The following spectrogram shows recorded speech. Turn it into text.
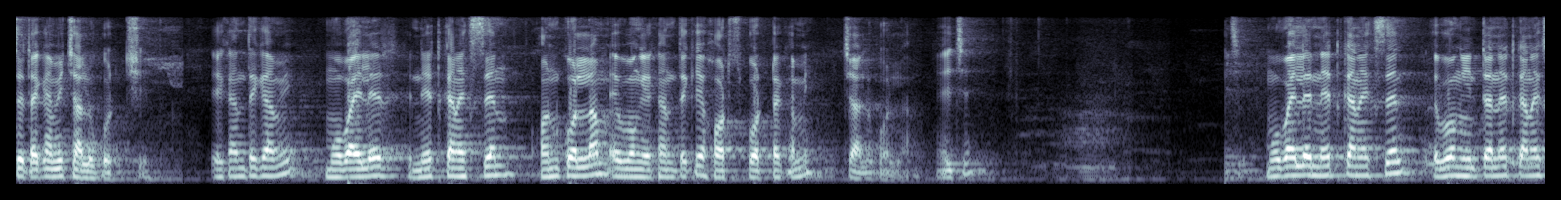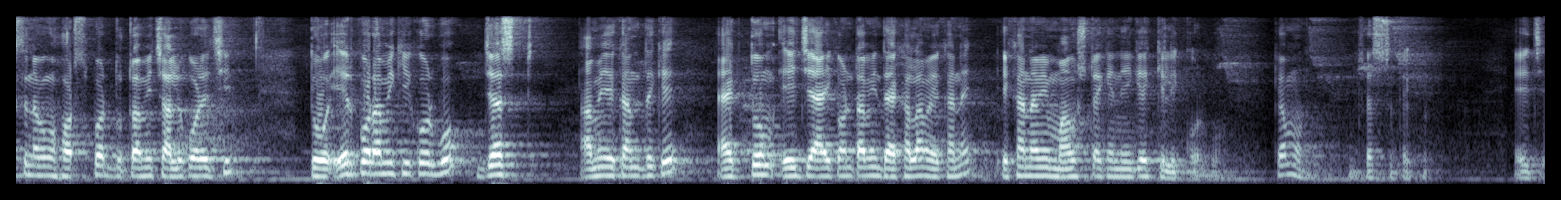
সেটাকে আমি চালু করছি। এখান থেকে আমি মোবাইলের নেট কানেকশন অন করলাম এবং এখান থেকে হটস্পটটাকে আমি চালু করলাম। এই যে। মোবাইলের নেট কানেকশন এবং ইন্টারনেট কানেকশন এবং হটস্পট দুটো আমি চালু করেছি। তো এরপর আমি কি করব? জাস্ট আমি এখান থেকে একদম এই যে আইকনটা আমি দেখালাম এখানে এখানে আমি মাউসটাকে নিয়ে গিয়ে ক্লিক করব। কেমন? জাস্ট দেখুন। এই যে,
